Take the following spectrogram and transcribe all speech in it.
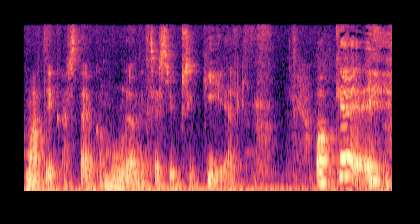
matikasta, joka mulle on itse asiassa yksi kieli. Okei.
